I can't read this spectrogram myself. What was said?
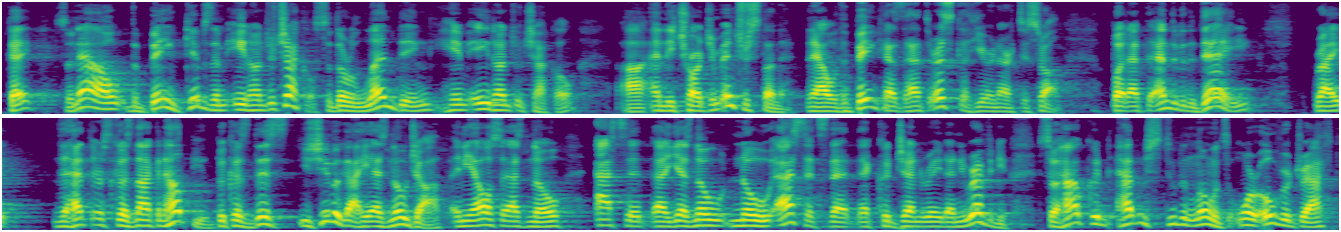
Okay, so now the bank gives him 800 shekel. So they're lending him 800 shekel, uh, and they charge him interest on that. Now the bank has a heter iska here in Eretz Yisrael. But at the end of the day, right, the heter is not going to help you because this yeshiva guy he has no job and he also has no asset uh, he has no no assets that, that could generate any revenue. So how could how do student loans or overdraft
